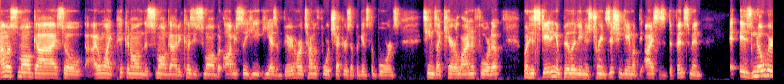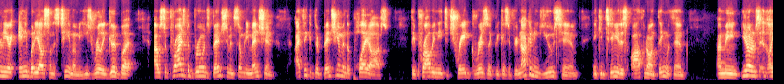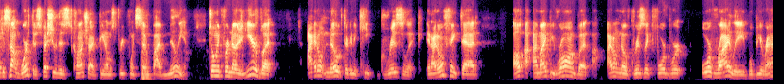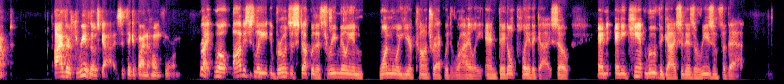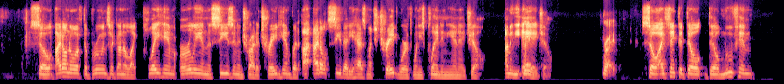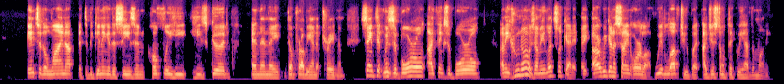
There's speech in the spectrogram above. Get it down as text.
I'm a small guy, so I don't like picking on the small guy because he's small. But obviously, he he has a very hard time with four checkers up against the boards, teams like Carolina and Florida. But his skating ability and his transition game up the ice as a defenseman is nowhere near anybody else on this team. I mean, he's really good, but I was surprised the Bruins benched him. And somebody mentioned, I think if they're benching him in the playoffs, they probably need to trade Grizzly because if you're not going to use him and continue this off and on thing with him, I mean, you know what I'm saying? Like it's not worth it, especially with his contract being almost 3.75 million. It's only for another year, but I don't know if they're going to keep Grzelcyk, and I don't think that. I'll, I- might be wrong, but I don't know if Grzelcyk, Forbort, or Reilly will be around. Either three of those guys, if they could find a home for them. Right. Well, obviously, Bruins are stuck with a three million one more year contract with Reilly, and they don't play the guy. So, and and he can't move the guy, so there's a reason for that. So I don't know if the Bruins are going to like play him early in the season and try to trade him, but I, I don't see that he has much trade worth when he's playing in the NHL. I mean the right. AHL. Right. So I think that they'll they'll move him into the lineup at the beginning of the season. Hopefully he he's good, and then they they'll probably end up trading him. Same thing with Zboril. I think Zboril. I mean, who knows? I mean, let's look at it. Are we going to sign Orlov? We'd love to, but I just don't think we have the money.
